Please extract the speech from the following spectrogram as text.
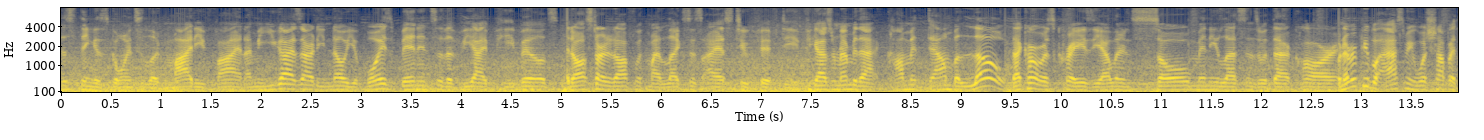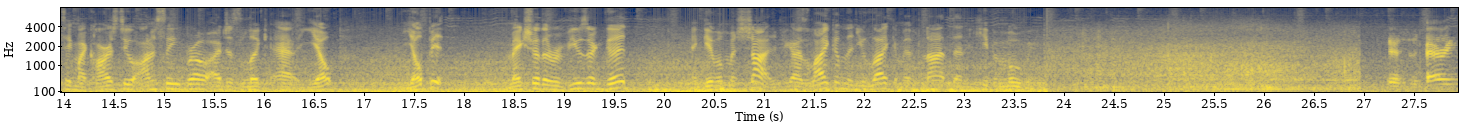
this thing is going to look mighty fine. I mean, you guys already know your boy's been into the VIP builds. It all started off with my Lexus IS250. If you guys remember that, comment down below. That car was crazy. I learned so many lessons with that car. Whenever people ask me what shop I take my cars to, honestly, bro, I just look at Yelp, Yelp it, make sure the reviews are good, and give them a shot. If you guys like them, then you like them. If not, then keep it moving. This is Barry.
